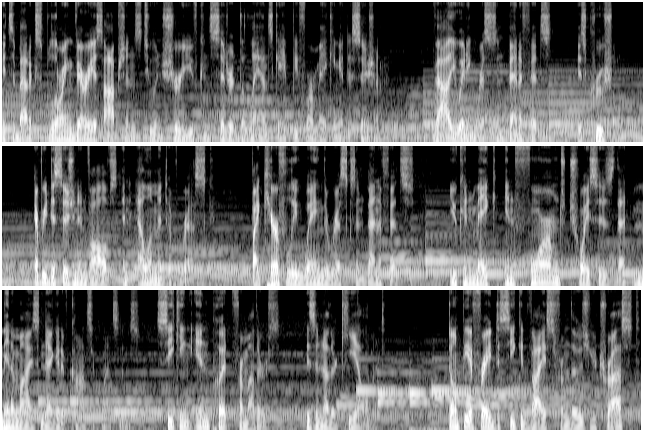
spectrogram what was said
It's about exploring various options to ensure you've considered the landscape before making a decision. Evaluating risks and benefits is crucial. Every decision involves an element of risk. By carefully weighing the risks and benefits, you can make informed choices that minimize negative consequences. Seeking input from others is another key element. Don't be afraid to seek advice from those you trust.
